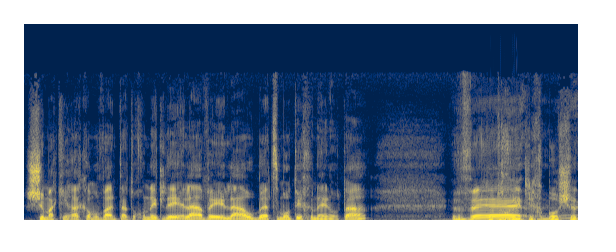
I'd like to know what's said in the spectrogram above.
שמכירה כמובן את התוכנית לעילה ועילה, הוא בעצמו תכנן אותה. ו... התוכנית לכבוש את,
